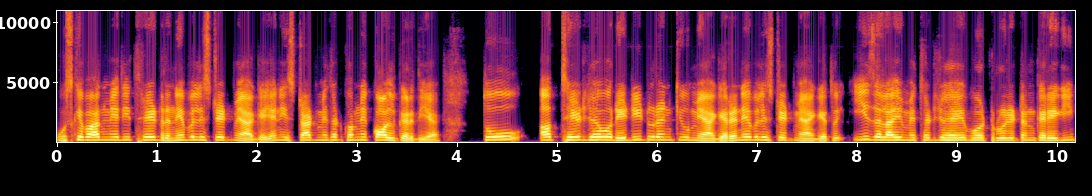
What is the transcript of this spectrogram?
उसके बाद में यदि थ्रेड रनेबल स्टेट में आ गया, यानी स्टार्ट मेथड को हमने कॉल कर दिया तो अब थ्रेड जो है वो रेडी टू रन क्यू में आ गया? रनेबल स्टेट में आ गया तो इज़ अलाइव मेथड जो है वो ट्रू रिटर्न करेगी।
